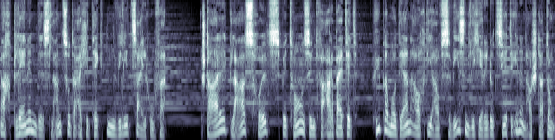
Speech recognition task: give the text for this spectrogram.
nach Plänen des Landshuter Architekten Willi Zeilhofer. Stahl, Glas, Holz, Beton sind verarbeitet hypermodern auch die aufs Wesentliche reduzierte Innenausstattung.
